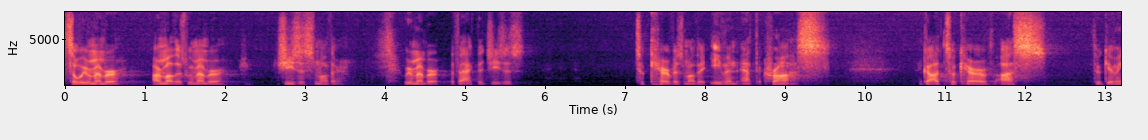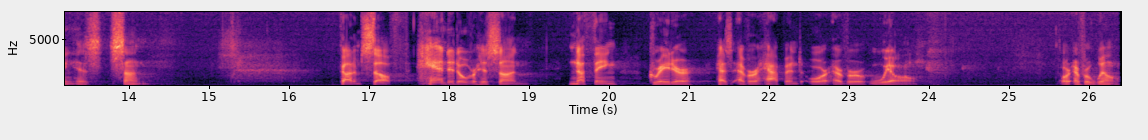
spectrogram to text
So we remember our mothers, we remember Jesus' mother. We remember the fact that Jesus took care of his mother even at the cross. God took care of us through giving his son. God himself handed over his son. Nothing greater has ever happened or ever will. Or ever will.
